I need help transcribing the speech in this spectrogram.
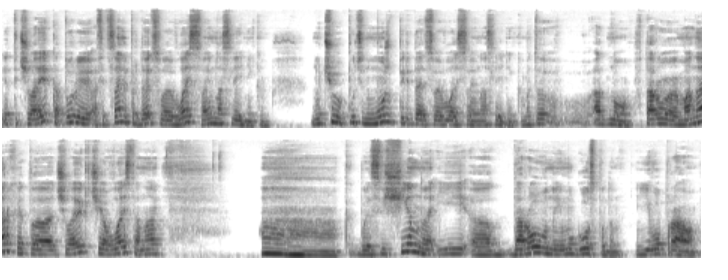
это человек, который официально передает свою власть своим наследникам. Ну что, Путин может передать свою власть своим наследникам? Это одно. Второе, монарх – это человек, чья власть, она а, как бы священно и а, дарована ему Господом и его правом.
